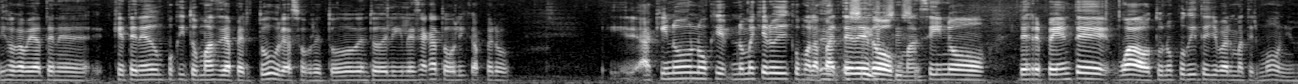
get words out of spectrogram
dijo que había tener, que tener un poquito más de apertura, sobre todo dentro de la Iglesia Católica, pero eh, aquí no, no, no me quiero ir como a la Eh, parte sí, de sí, dogma, sí. sino de repente, wow, tú no pudiste llevar el matrimonio,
